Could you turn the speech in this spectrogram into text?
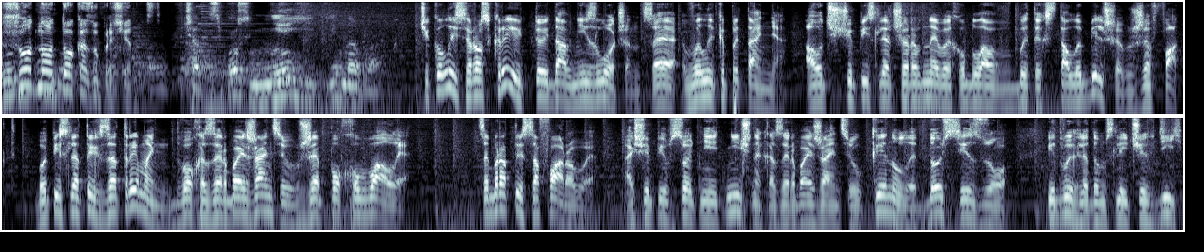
Жодного доказу причетності. Печатности просто не единого. Чи колись розкриють той давній злочин? Це велике питання. А от що після червневих облав вбитих стало більше, вже факт. Бо після тих затримань двох азербайджанців вже поховали. Це брати Сафарови. А ще півсотні етнічних азербайджанців кинули до СІЗО. Під виглядом слідчих дій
